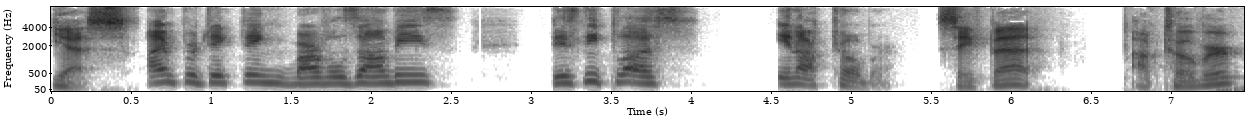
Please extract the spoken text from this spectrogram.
yes, I'm predicting Marvel Zombies, Disney Plus in October. safe bet. October,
